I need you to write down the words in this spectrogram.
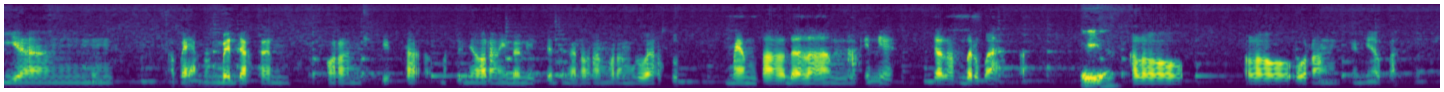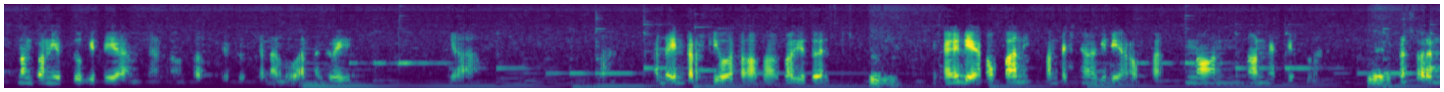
yang apa ya membedakan orang kita maksudnya orang Indonesia dengan orang-orang luar tuh mental dalam ini ya dalam berbahasa Iya, kalau kalau orang ini apa nonton YouTube gitu ya misalnya nonton YouTube channel luar negeri ya apa, ada interview atau apa-apa gitu kan. Mm, misalnya di Eropa nih konteksnya lagi di Eropa non non native lah. Iya, terus sering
